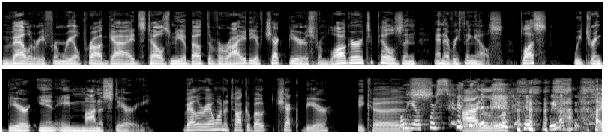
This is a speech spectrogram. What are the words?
Valery from Real Prague Guides tells me about the variety of Czech beers from lager to pilsen and everything else. Plus, we drink beer in a monastery. Valery, I want to talk about Czech beer because Oh yeah, of course. I love we. I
